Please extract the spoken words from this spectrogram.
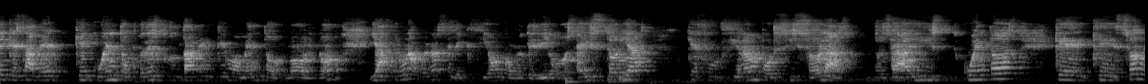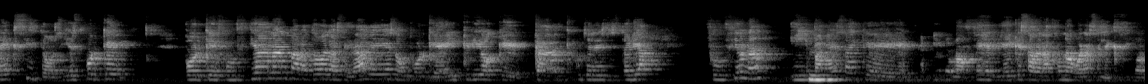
hay que saber qué cuento puedes contar en qué momento, ¿no? ¿no? Y hacer una buena selección, como te digo. O sea, hay historias que funcionan por sí solas. O sea, hay cuentos que, que son éxitos y es porque porque funcionan para todas las edades o porque hay críos que cada vez que escuchan esa historia funciona y para eso hay que, conocer y hay que saber hacer una buena selección.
